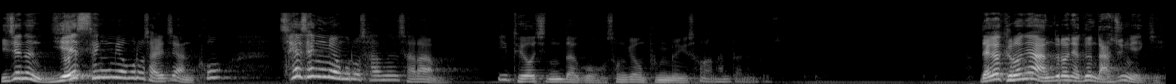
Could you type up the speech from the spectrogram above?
이제는 옛 생명으로 살지 않고 새 생명으로 사는 사람이 되어진다고 성경은 분명히 선언한다는 거죠. 내가 그러냐 안 그러냐 그건 나중 얘기.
